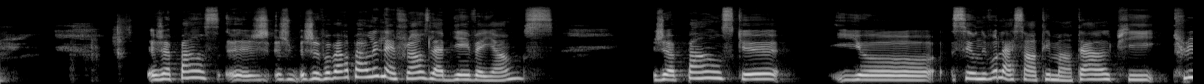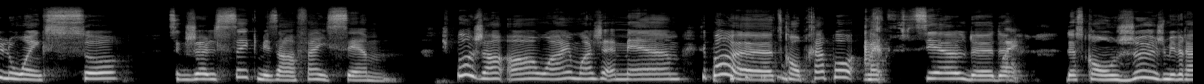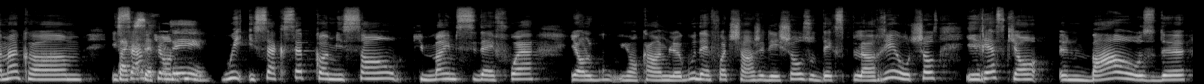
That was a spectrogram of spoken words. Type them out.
je pense, je, je, vais pas parler de l'influence de la bienveillance, je pense que il y a c'est au niveau de la santé mentale puis plus loin que ça c'est que je le sais que mes enfants ils s'aiment. Puis pas genre, ah ouais, moi j'aime. C'est pas, euh, tu comprends, pas artificiel de, de, de ce qu'on juge, mais vraiment comme ils savent oui, ils s'acceptent comme ils sont, puis même si des fois ils ont le goût, ils ont quand même le goût des fois de changer des choses ou d'explorer autre chose, il reste qu'ils ont une base de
